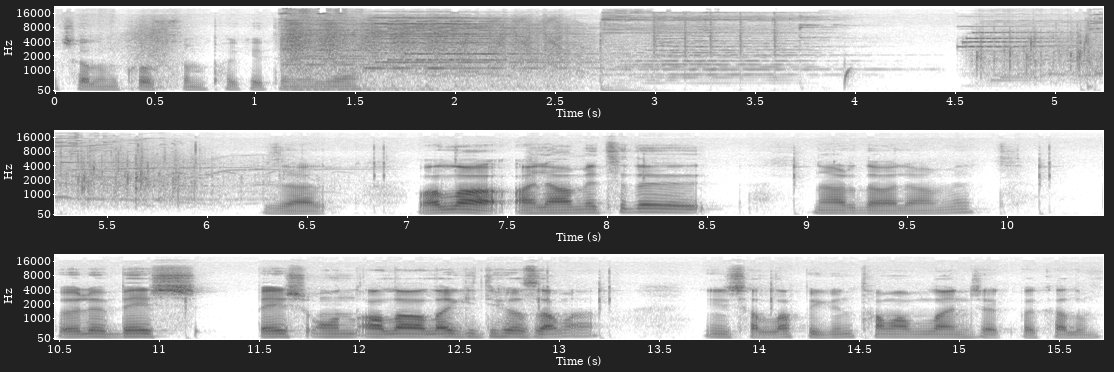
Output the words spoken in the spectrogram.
Açalım kostüm paketimizi. Güzel. Valla alameti de nerede alamet? Böyle 5 5 10 ala ala gidiyoruz ama inşallah bir gün tamamlanacak bakalım.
